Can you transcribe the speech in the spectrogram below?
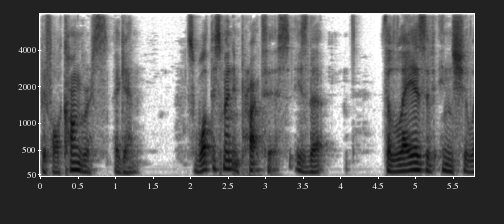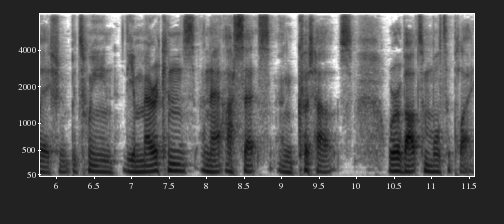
before Congress again. So, what this meant in practice is that the layers of insulation between the Americans and their assets and cutouts were about to multiply.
